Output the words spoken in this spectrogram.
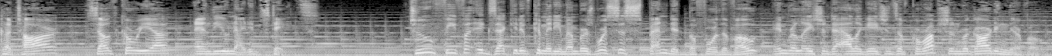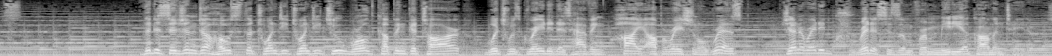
Qatar, South Korea, and the United States. Two FIFA Executive Committee members were suspended before the vote in relation to allegations of corruption regarding their votes. The decision to host the 2022 World Cup in Qatar, which was graded as having high operational risk, generated criticism from media commentators.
